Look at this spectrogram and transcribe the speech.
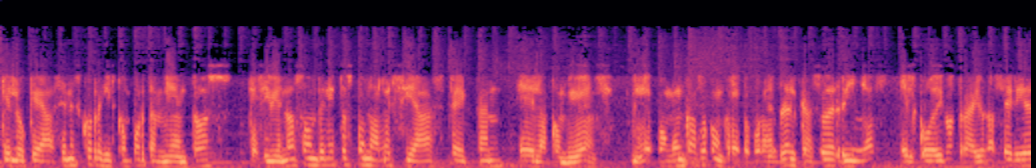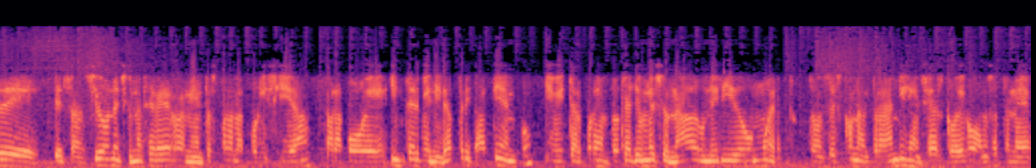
que lo que hacen es corregir comportamientos que si bien no son delitos penales, sí afectan eh, la convivencia. Le pongo un caso concreto, por ejemplo, en el caso de riñas, el código trae una serie de, sanciones y una serie de herramientas para la policía para poder intervenir a, tiempo y evitar, por ejemplo, que haya un lesionado, un herido, un muerto. Entonces, con la entrada en vigencia del código vamos a tener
